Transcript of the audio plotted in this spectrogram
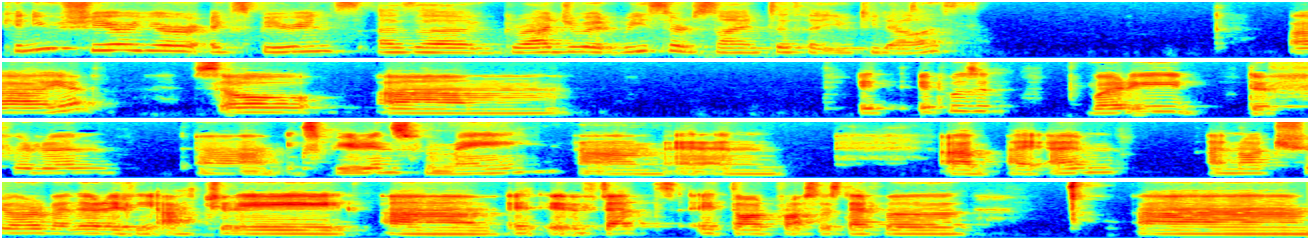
can you share your experience as a graduate research scientist at UT Dallas? Uh, yeah. So um, it it was a very different um, experience for me, um, and uh, I, am I'm, I'm not sure whether it'll actually um, if, if, that's a thought process that will uh,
